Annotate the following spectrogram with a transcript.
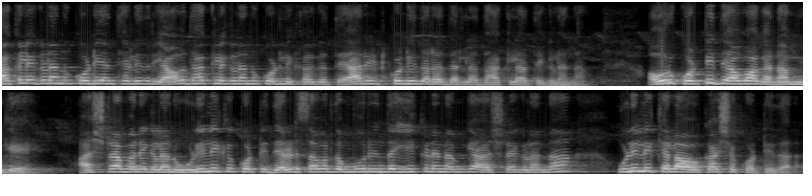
ದಾಖಲೆಗಳನ್ನು ಕೊಡಿ ಅಂತ ಹೇಳಿದರೆ ಯಾವ ದಾಖಲೆಗಳನ್ನು ಕೊಡಲಿಕ್ಕಾಗುತ್ತೆ? ಯಾರು ಇಟ್ಕೊಂಡಿದ್ದಾರೆ ಅದೆಲ್ಲ ದಾಖಲಾತಿಗಳನ್ನು? ಅವರು ಕೊಟ್ಟಿದ್ದು ಯಾವಾಗ ನಮಗೆ? ಆಶ್ರಯ ಮನೆಗಳನ್ನು ಉಳಿಲಿಕ್ಕೆ ಕೊಟ್ಟಿದ್ದು. ಎರಡು ಸಾವಿರದ ಮೂರರಿಂದ ಈ ಕಡೆ ನಮಗೆ ಆಶ್ರಯಗಳನ್ನು ಉಳಿಲಿಕ್ಕೆಲ್ಲ ಅವಕಾಶ ಕೊಟ್ಟಿದ್ದಾರೆ.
